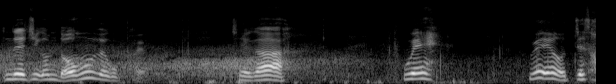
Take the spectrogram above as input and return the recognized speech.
근데 지금 너무 배고파요. 제가 왜, 왜 어째서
